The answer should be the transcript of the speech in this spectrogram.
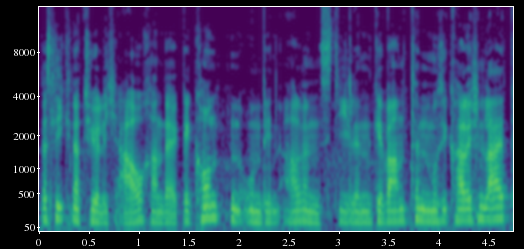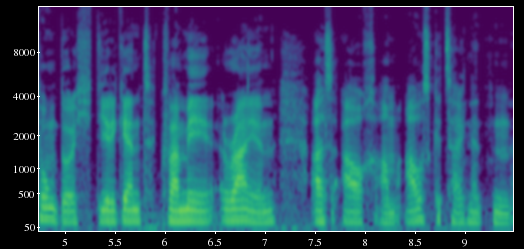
Das liegt natürlich auch an der gekonnten und in allen Stilen gewandten musikalischen Leitung durch Dirigent Kwame Ryan, als auch am ausgezeichneten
